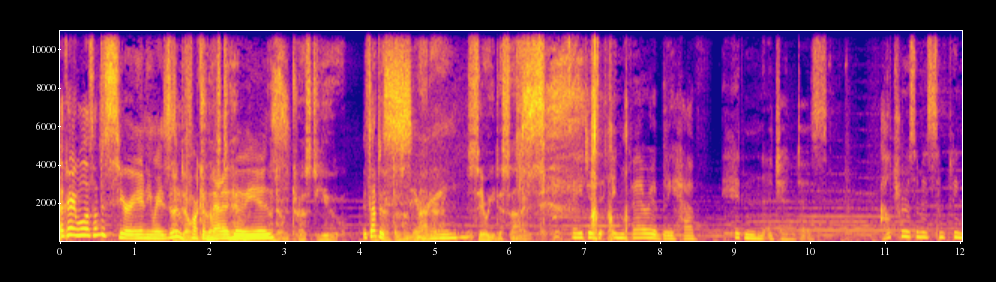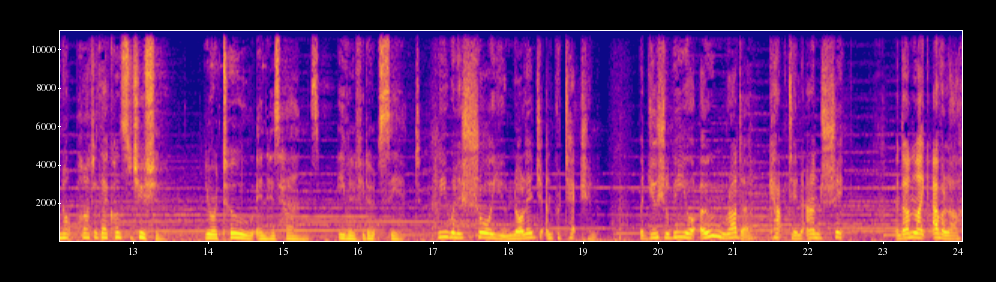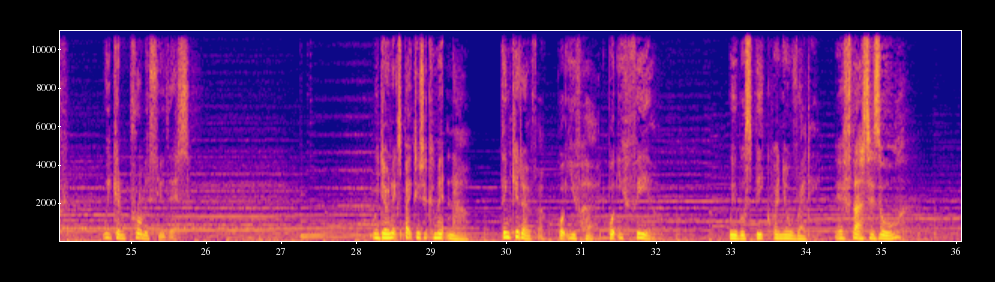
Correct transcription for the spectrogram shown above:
Okay, well it's up to Ciri anyways. It I doesn't fucking matter him. who he I is. don't trust you. It's But up to that doesn't matter. Ciri. Ciri decides. Sages invariably have hidden agendas. Altruism is simply not part of their constitution. You're a tool in his hands, even if you don't see it. We will assure you knowledge and protection, but you shall be your own rudder, captain, and ship. And unlike Avallac'h, we can promise you this. We don't expect you to commit now. Think it over, what you've heard, what you feel. We will speak when you're ready. If that is all,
